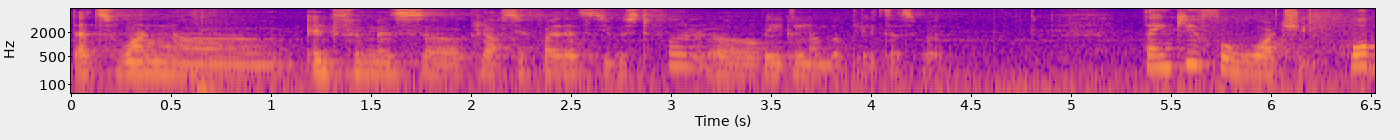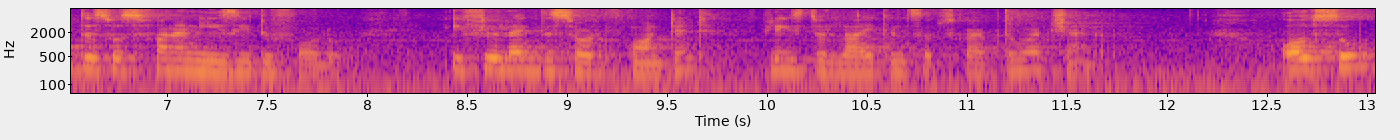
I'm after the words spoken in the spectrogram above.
That's one uh, infamous uh, classifier that's used for vehicle number plates as well. Thank you for watching. Hope this was fun and easy to follow. If you like this sort of content, please do like and subscribe to our channel. Also,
